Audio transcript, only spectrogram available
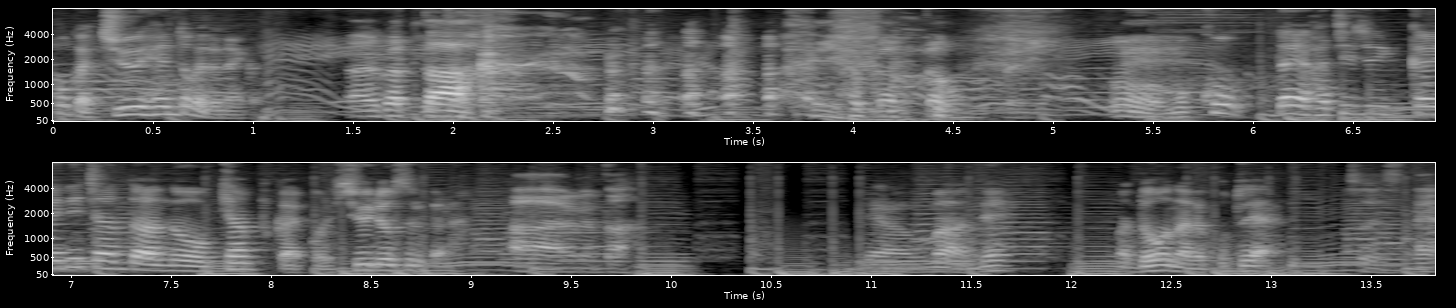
今回中編とかじゃないかあよかった。よかった本当に。らうんもうこ第81回でちゃんとあのキャンプ会これ終了するから。ああよかったいやまあね、まあ、どうなることや。らそうですね。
